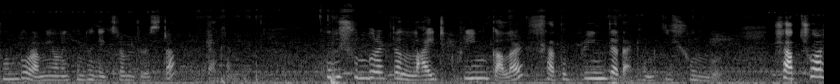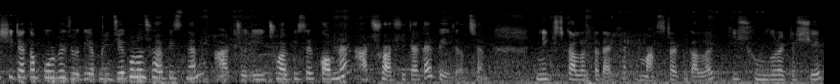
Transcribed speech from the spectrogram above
সুন্দর আমি অনেকক্ষণ ধরে দেখছিলাম ড্রেসটা দেখেন খুবই সুন্দর একটা লাইট ক্রিম কালার সাথে প্রিন্টটা দেখেন কি সুন্দর। সাতশো আশি টাকা পড়বে যদি আপনি যে কোনো ছয় পিস নেন আর যদি ছয় পিসের কম নেন আটশো আশি টাকায় পেয়ে যাচ্ছেন। নেক্সট কালারটা দেখেন মাস্টার্ড কালার কি সুন্দর একটা শেড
